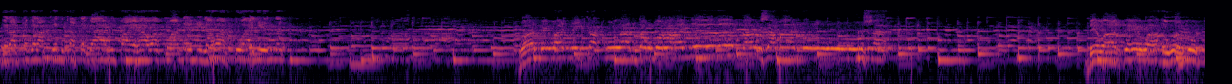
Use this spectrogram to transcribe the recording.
gerak-gerakan kategaan pae hawak mana di waktu ayeuna Wani-wani kakulan tonggoro anyep bangsa manusia Dewa-dewa eueuh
